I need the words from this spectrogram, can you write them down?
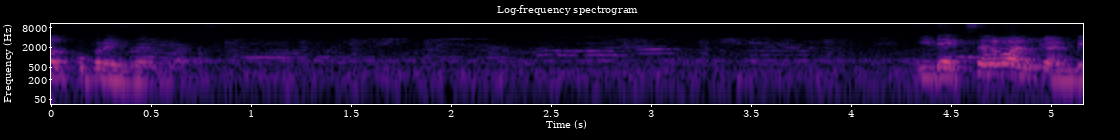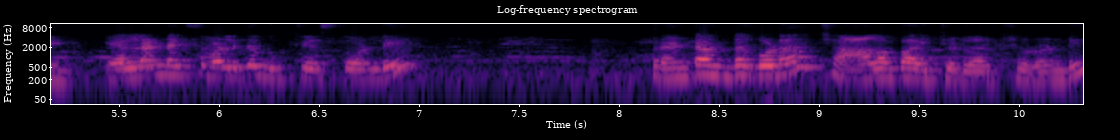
తక్కువ ప్రైస్ అనమాట ఇది ఎక్సెల్ వాళ్ళకండి. ఎల్ అండ్ ఎక్సెల్ వాళ్ళైతే బుక్ చేసుకోండి. ఫ్రంట్ అంతా కూడా చాలా బాగా ఇచ్చాడు వర్క్ చూడండి.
